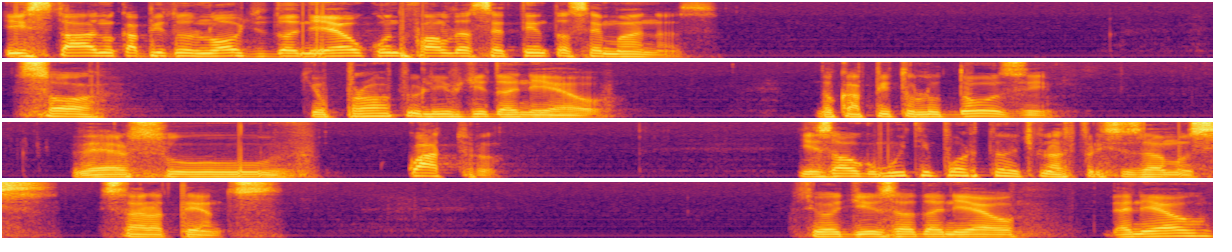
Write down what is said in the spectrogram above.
está no capítulo 9 de Daniel, quando fala das 70 semanas. Só que o próprio livro de Daniel, no capítulo 12, verso 4, diz algo muito importante que nós precisamos estar atentos. O Senhor diz a Daniel: Daniel,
